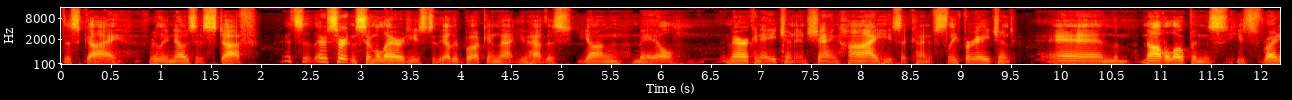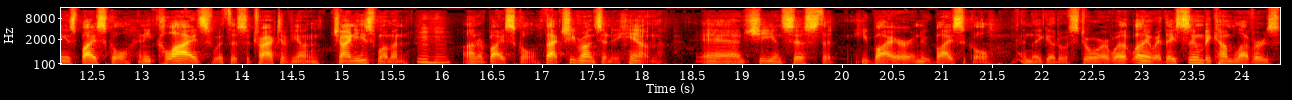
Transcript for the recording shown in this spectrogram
this guy really knows his stuff. It's, there are certain similarities to the other book in that you have this young male American agent in Shanghai. He's a kind of sleeper agent. And the novel opens, he's riding his bicycle, and he collides with this attractive young Chinese woman mm-hmm. on her bicycle. In fact, she runs into him, and she insists that he buy her a new bicycle, and they go to a store. Well, well anyway, they soon become lovers,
